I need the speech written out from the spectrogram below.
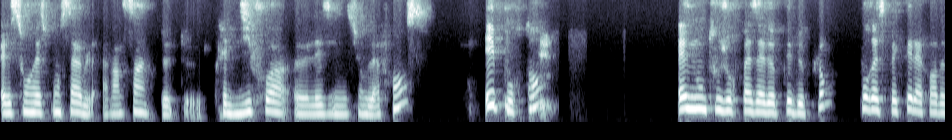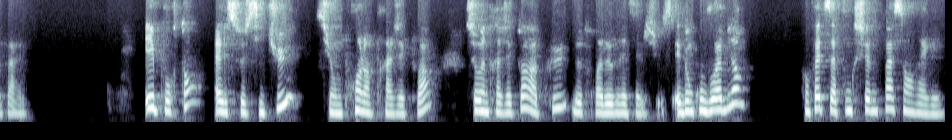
elles sont responsables à 25, de, de, près de 10 fois les émissions de la France, et pourtant, elles n'ont toujours pas adopté de plan pour respecter l'accord de Paris. Et pourtant, elles se situent, si on prend leur trajectoire, sur une trajectoire à plus de 3 degrés Celsius. Et donc, on voit bien qu'en fait, ça ne fonctionne pas sans règles.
